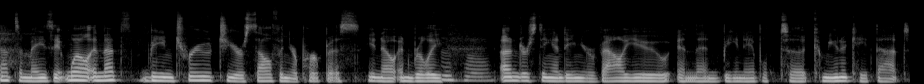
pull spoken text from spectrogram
That's amazing. Well, and that's being true to yourself and your purpose, you know, and really mm-hmm. understanding your value and then being able to communicate that,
